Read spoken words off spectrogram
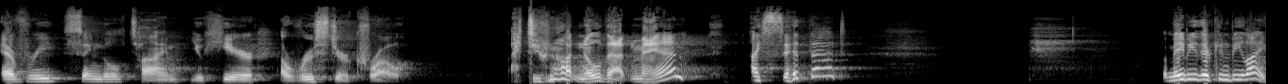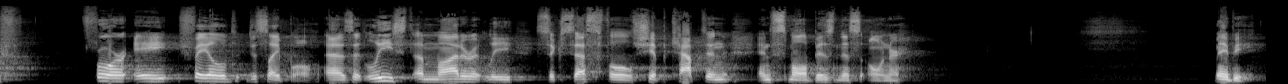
every single time you hear a rooster crow. I do not know that man. I said that. But maybe there can be life for a failed disciple as at least a moderately successful ship captain and small business owner? Maybe.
